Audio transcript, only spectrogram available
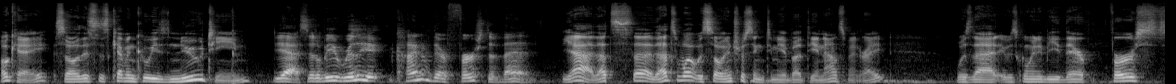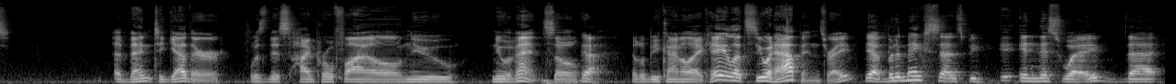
Okay, so this is Kevin Koe's new team. Yes, it'll be really kind of their first event. Yeah, that's uh, that's what was so interesting to me about the announcement, right? Was that it was going to be their first event together was this high profile new new event. So Yeah. it'll be kind of like, hey, let's see what happens, right? Yeah, but it makes sense be- in this way that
